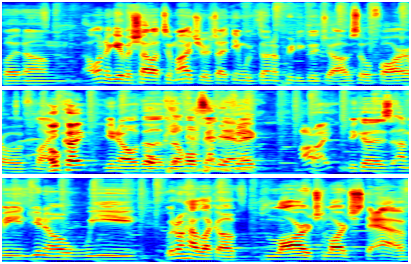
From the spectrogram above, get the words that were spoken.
But um, I want to give a shout out to my church. I think we've done a pretty good job so far of like, Okay. you know, the, Okay, the whole casa de fe. pandemic All right. because I mean, you know, we we don't have like a large large staff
